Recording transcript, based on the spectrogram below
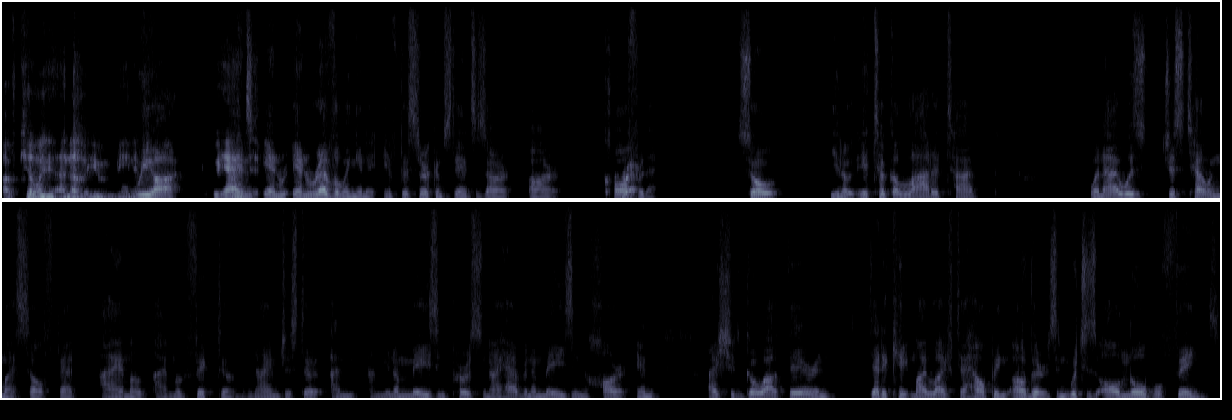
of killing another human being. We are. we had and, to. and and reveling in it if the circumstances are are call Correct. for that. So you know, it took a lot of time. When I was just telling myself that I am a I'm a victim and I am just a I'm I'm an amazing person. I have an amazing heart and I should go out there and dedicate my life to helping others and which is all noble things.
